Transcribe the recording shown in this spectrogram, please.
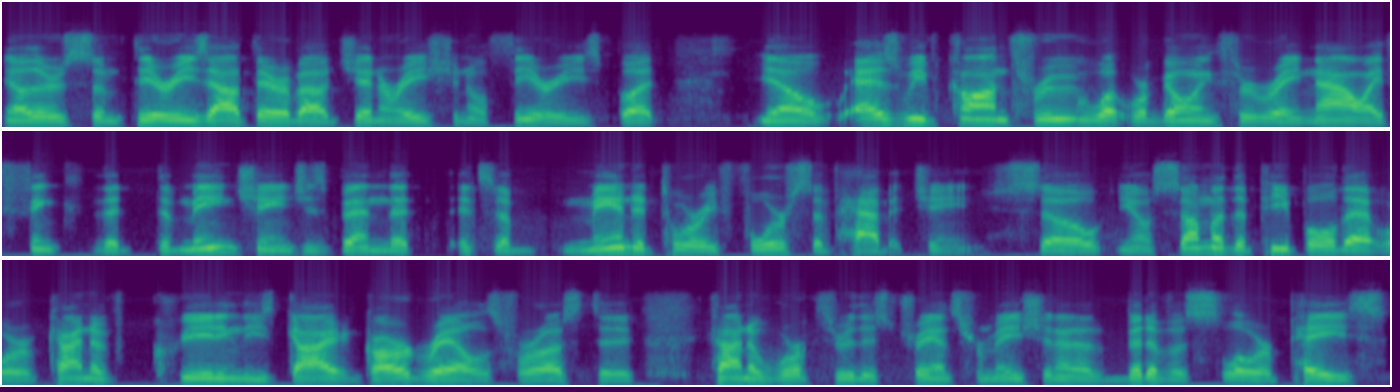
you know there's some theories out there about generational theories but you know, as we've gone through what we're going through right now, I think that the main change has been that it's a mandatory force of habit change. So, you know, some of the people that were kind of creating these guardrails for us to kind of work through this transformation at a bit of a slower pace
